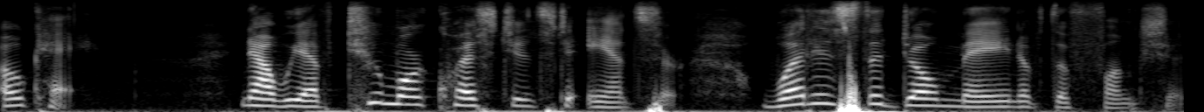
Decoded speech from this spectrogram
Okay. Now we have two more questions to answer. What is the domain of the function?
